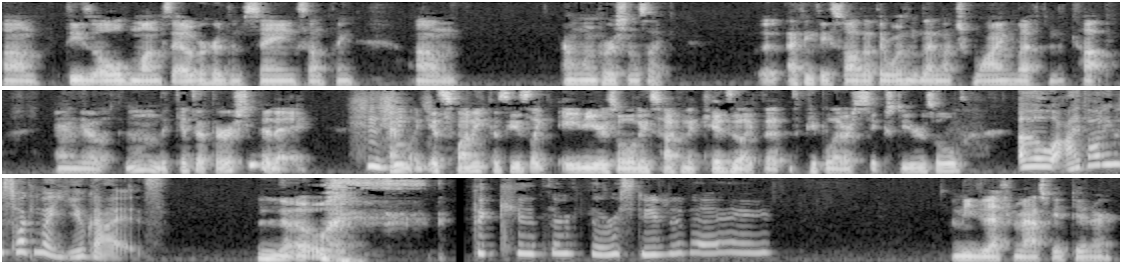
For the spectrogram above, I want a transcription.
um, these old monks, I overheard them saying something. Um, and one person was like, I think they saw that there wasn't that much wine left in the cup, and they're like, mm, "The kids are thirsty today." And like, it's funny because he's like 80 years old. And he's talking to kids like the, the people that are 60 years old. oh, I thought he was talking about you guys. No. The kids are thirsty today. Immediately after mass, we had dinner,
